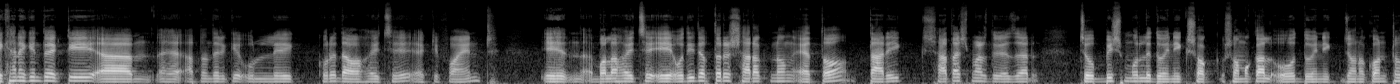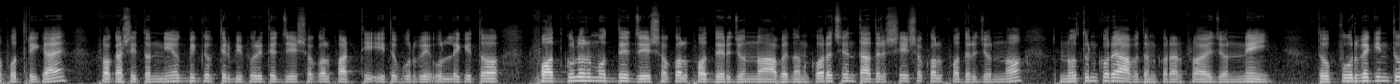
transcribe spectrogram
এখানে কিন্তু একটি আপনাদেরকে উল্লেখ করে দেওয়া হয়েছে একটি পয়েন্ট। এ, বলা হয়েছে, এ অধিদপ্তরের স্মারক নং এত, তারিখ সাতাশ মার্চ দুই চব্বিশ মূল্যে দৈনিক সমকাল ও দৈনিক জনকণ্ঠ পত্রিকায় প্রকাশিত নিয়োগ বিজ্ঞপ্তির বিপরীতে যে সকল প্রার্থী ইতিপূর্বে উল্লেখিত পদগুলোর মধ্যে যে সকল পদের জন্য আবেদন করেছেন, তাদের সেই সকল পদের জন্য নতুন করে আবেদন করার প্রয়োজন নেই। তো পূর্বে কিন্তু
